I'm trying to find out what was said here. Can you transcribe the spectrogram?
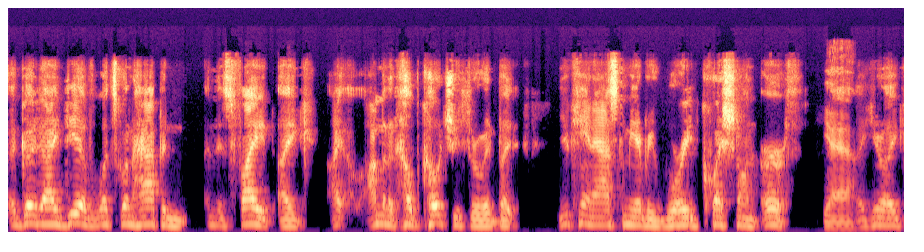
a good idea of what's going to happen in this fight, like I I'm gonna help coach you through it, but you can't ask me every worried question on earth. Yeah, like you're like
